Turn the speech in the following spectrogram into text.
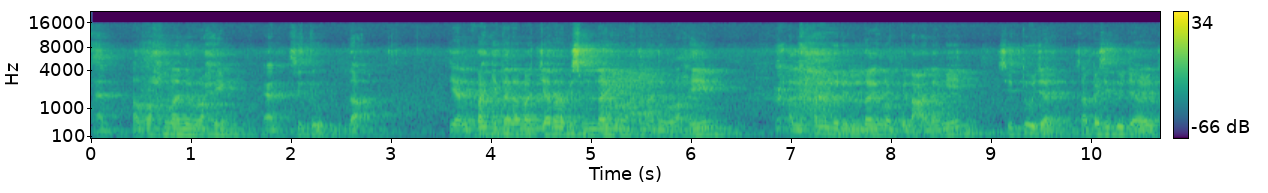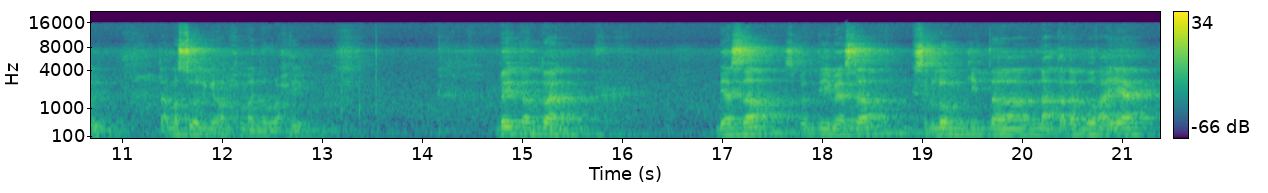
Kan? Ar-Rahmanir Rahim. Kan? Situ. Dah. Yang lepas kita dah baca dah Bismillahirrahmanirrahim. Alhamdulillahirabbil alamin. Situ je. Sampai situ je itu. Tak masuk lagi Ar-Rahmanir Rahim Baik tuan-tuan Biasa Seperti biasa Sebelum kita nak tadabur ayat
